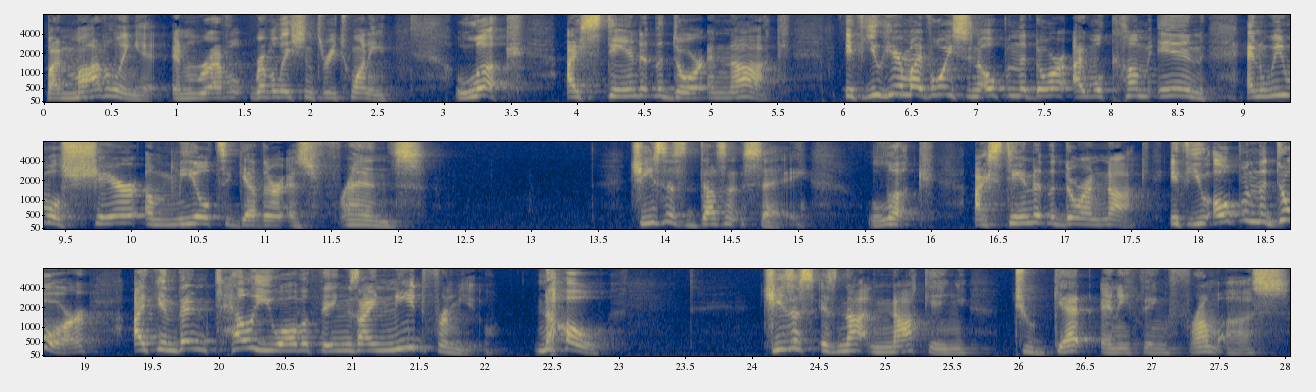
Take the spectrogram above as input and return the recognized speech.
by modeling it in Revelation 3:20. Look, I stand at the door and knock. If you hear my voice and open the door, I will come in and we will share a meal together as friends. Jesus doesn't say, Look, I stand at the door and knock. If you open the door, I can then tell you all the things I need from you. No, Jesus is not knocking to get anything from us,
